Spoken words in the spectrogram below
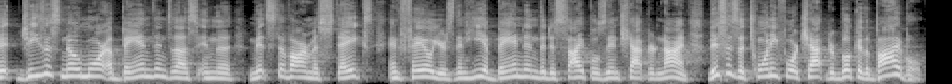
That Jesus no more abandons us in the midst of our mistakes and failures than he abandoned the disciples in chapter 9. This is a 24 chapter book of the Bible.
